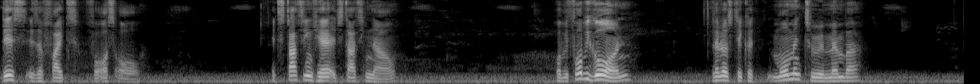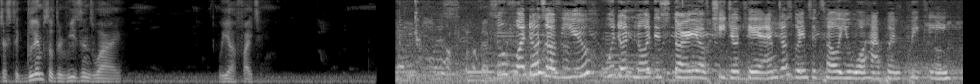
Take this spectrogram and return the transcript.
this is a fight for us all. It's starting here, it's starting now. But before we go on, let us take a moment to remember just a glimpse of the reasons why we are fighting. So, for those of you who don't know the story of Chijioke, I'm just going to tell you what happened quickly.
